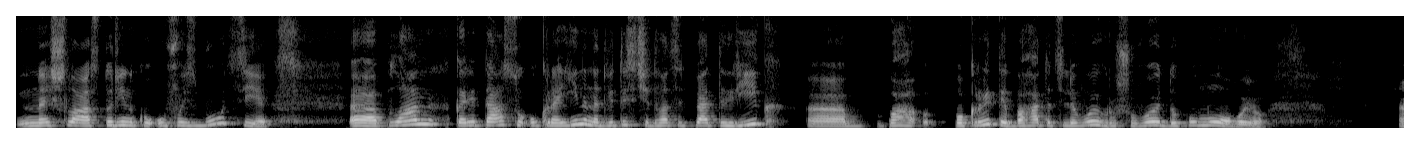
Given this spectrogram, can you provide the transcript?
знайшла сторінку у Фейсбуці. Е, План Карітасу України на 2025 рік е, покрити багатоцільовою грошовою допомогою. Е,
